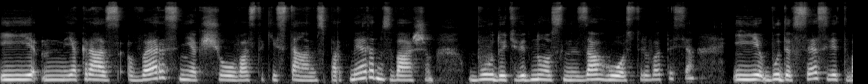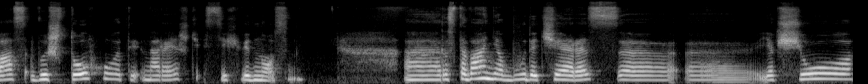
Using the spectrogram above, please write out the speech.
І якраз в вересні, якщо у вас такий стан з партнером, з вашим, будуть відносини загострюватися, і буде всесвіт вас виштовхувати нарешті з цих відносин. Е, Розставання буде через, е, е, якщо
